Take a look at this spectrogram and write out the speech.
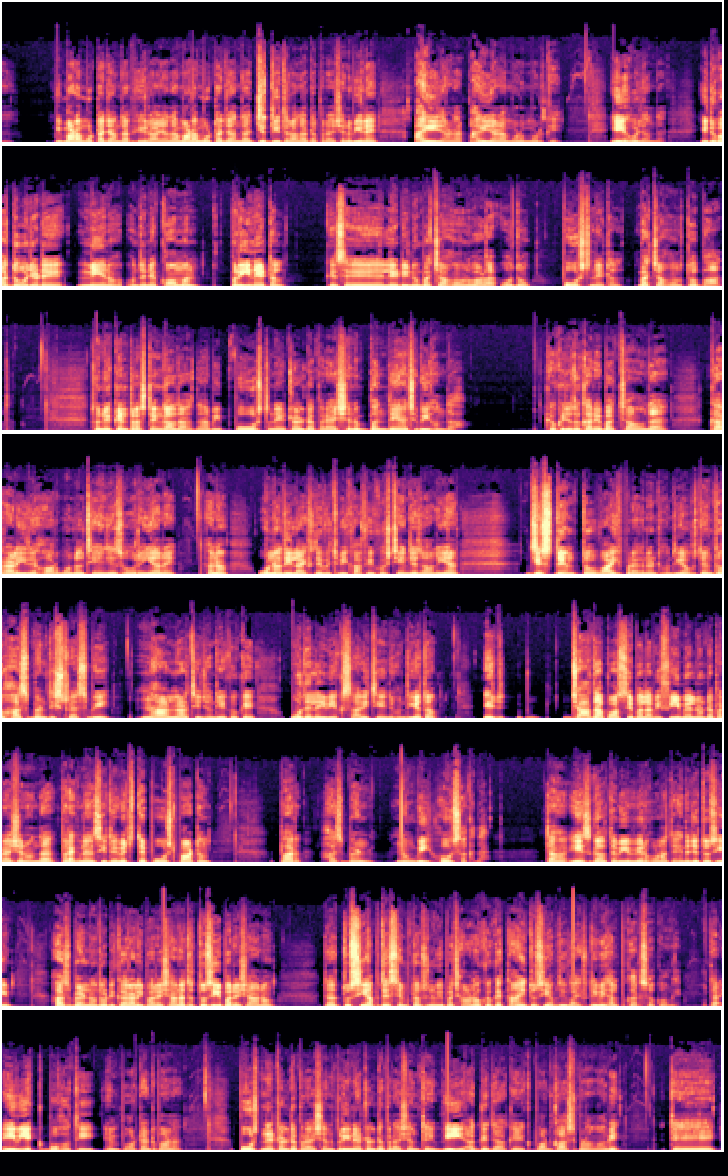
ਵੀ ਮਾੜਾ ਮੋਟਾ ਜਾਂਦਾ, ਫੇਰ ਆ ਜਾਂਦਾ, ਮਾੜਾ ਮੋਟਾ ਜਾਂਦਾ, ਜਿੱਦੀ ਤਰ੍ਹਾਂ ਦਾ ਡਿਪਰੈਸ਼ਨ ਵੀ ਇਹਨੇ ਆਈ ਜਾਣਾ ਆਈ ਜਾਣਾ ਮੁੜ ਮੁੜ ਕੇ। ਇਹ ਹੋ ਜਾਂਦਾ। ਇਹ ਤੋਂ ਬਾਅਦ ਦੋ ਜਿਹੜੇ ਮੇਨ ਹੁੰਦੇ ਨੇ ਕਾਮਨ ਪ੍ਰੀਨੇਟਲ ਕਿਸੇ ਲੇਡੀ ਨੂੰ ਬੱਚਾ ਹੋਣ ਵਾਲਾ ਉਦੋਂ ਪੋਸਟਨੇਟਲ ਬੱਚਾ ਹੋਣ ਤੋਂ ਬਾਅਦ। ਤੁਹਾਨੂੰ ਇੱਕ ਇੰਟਰਸਟਿੰਗ ਗੱਲ ਦੱਸਦਾ ਵੀ ਪੋਸਟਨੇਟਲ ਡਿਪਰੈਸ਼ਨ ਬੰਦਿਆਂ 'ਚ ਵੀ ਹੁੰਦਾ। ਕਿਉਂਕਿ ਜਦੋਂ ਘਰੇ ਬੱਚਾ ਆਉਂਦਾ ਘਰ ਵਾਲੀ ਦੇ ਹਾਰਮੋਨਲ ਚੇਂਜਸ ਹੋ ਰਹੀਆਂ ਨੇ, ਹਨਾ, ਉਹਨਾਂ ਦੀ ਲਾਈਫ ਦੇ ਵਿੱਚ ਵੀ ਕਾਫੀ ਕੁਝ ਚੇਂਜਸ ਆਉਂਦੀਆਂ। ਜਿਸ ਦਿਨ ਤੋਂ ਵਾਈਫ ਪ੍ਰੈਗਨੈਂਟ ਹੁੰਦੀ ਹੈ ਉਸ ਦਿਨ ਤੋਂ ਹਸਬੰਡ ਦੀ ਸਟ्रेस ਵੀ ਨਾਲ ਨਾਲ ਚੀਜ਼ ਹੁੰਦੀ ਹੈ ਕਿਉਂਕਿ ਉਹਦੇ ਲਈ ਵੀ ਇੱਕ ਸਾਰੀ ਚੇਂਜ ਹੁੰਦੀ ਹੈ ਤਾਂ ਇਹ ਜ਼ਿਆਦਾ ਪੋਸੀਬਲ ਆ ਵੀ ਫੀਮੇਲ ਨੂੰ ਡਿਪਰੈਸ਼ਨ ਹੁੰਦਾ ਪ੍ਰੈਗਨੈਂਸੀ ਦੇ ਵਿੱਚ ਤੇ ਪੋਸਟਮਾਰਟਮ ਪਰ ਹਸਬੰਡ ਨੂੰ ਵੀ ਹੋ ਸਕਦਾ ਤਾਂ ਇਸ ਗੱਲ ਤੇ ਵੀ ਅਵੇਅਰ ਹੋਣਾ ਚਾਹੀਦਾ, ਜੇ ਤੁਸੀਂ ਹਸਬੰਡ ਨੂੰ ਤੁਹਾਡੀ ਘਰ ਵਾਲੀ ਪਰੇਸ਼ਾਨ ਹੈ, ਤਾਂ ਤੁਸੀਂ ਪਰੇਸ਼ਾਨ ਹੋ, ਤਾਂ ਤੁਸੀਂ ਆਪਣੇ ਸਿੰਪਟਮਸ ਨੂੰ ਵੀ ਪਛਾਣੋ, ਕਿਉਂਕਿ ਤਾਂ ਹੀ ਤੁਸੀਂ ਆਪਣੀ ਵਾਈਫ ਦੀ ਵੀ ਹੈਲਪ ਕਰ ਸਕੋਗੇ। ਤਾਂ ਇਹ ਵੀ ਇੱਕ ਬਹੁਤ ਹੀ ਇੰਪੋਰਟੈਂਟ ਬਾਣਾ ਪੋਸਟਨੇਟਲ ਡਿਪਰੈਸ਼ਨ ਪ੍ਰੀਨੇਟਲ ਡਿਪਰੈਸ਼ਨ ਤੇ ਵੀ ਅੱਗੇ ਜਾ ਕੇ ਇੱਕ ਪੋਡਕਾਸਟ ਬਣਾਵਾਂਗੇ ਤੇ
